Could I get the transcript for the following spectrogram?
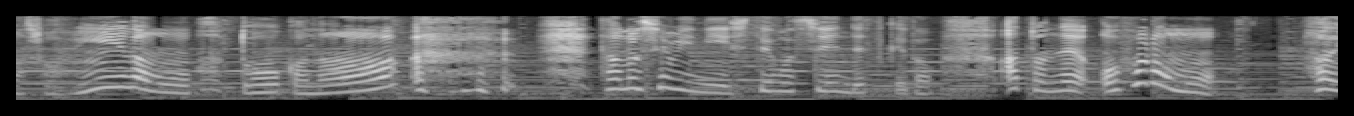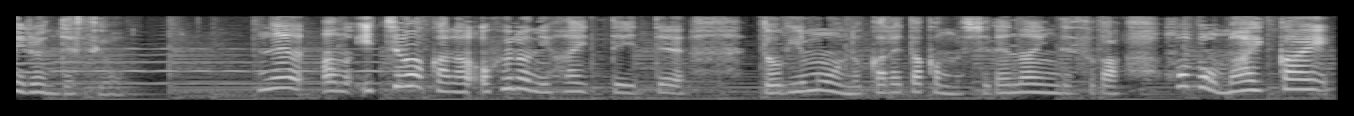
まあ、ソフィーナもどうかな？楽しみにしてほしいんですけど。あとね、お風呂も入るんですよ。ね、あの、1話からお風呂に入っていて、度肝を抜かれたかもしれないんですが、ほぼ毎回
